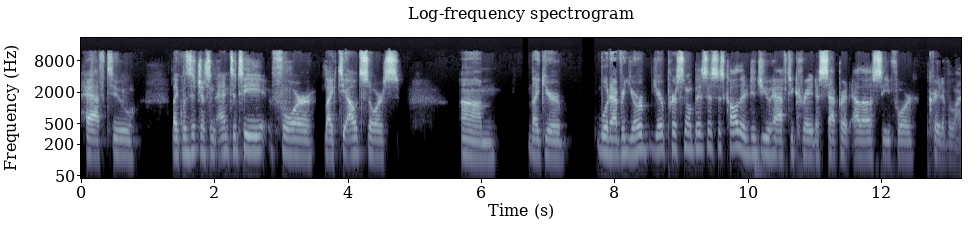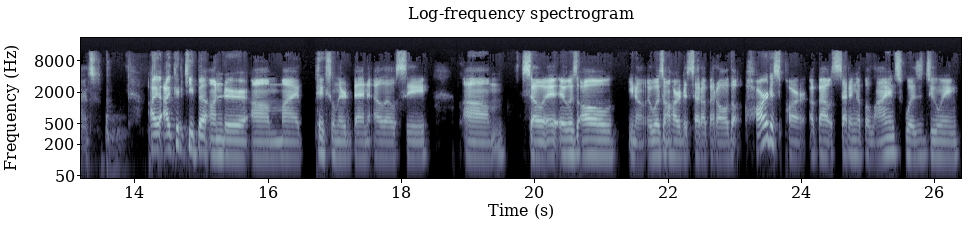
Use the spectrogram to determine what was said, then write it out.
have to like was it just an entity for like to outsource um like your whatever your your personal business is called, or did you have to create a separate LLC for Creative Alliance? I, I could keep it under um, my Pixel Nerd Ben LLC. Um, so it, it, was all, you know, it wasn't hard to set up at all. The hardest part about setting up Alliance was doing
